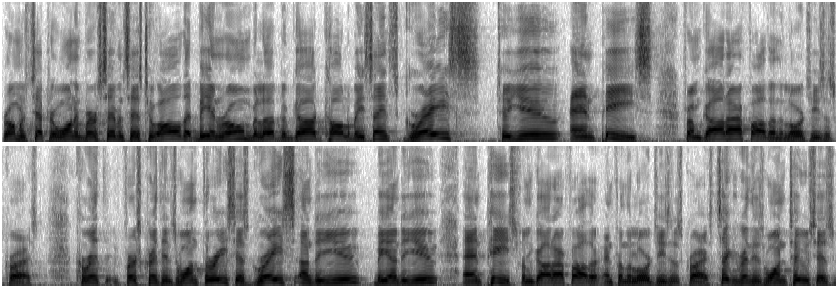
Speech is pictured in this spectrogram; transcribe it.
Romans chapter 1 and verse 7 says, To all that be in Rome, beloved of God, called to be saints, grace to you and peace from God our Father and the Lord Jesus Christ. 1 Corinthians 1 3 says, Grace unto you, be unto you, and peace from God our Father and from the Lord Jesus Christ. 2 Corinthians 1 2 says,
